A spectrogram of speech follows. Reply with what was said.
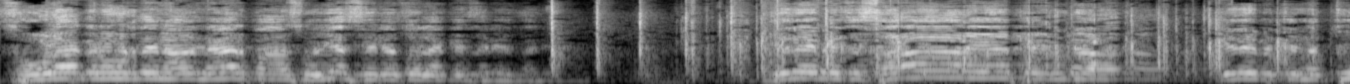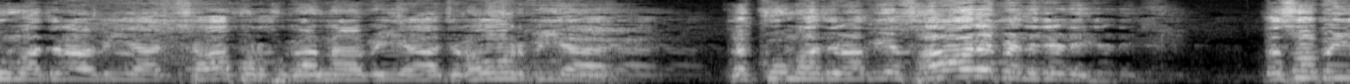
16 ਕਰੋੜ ਦੇ ਨਾਲ ਨਹਿਰ ਪਾਸ ਹੋਈ ਹੈ ਸਿਰੇ ਤੋਂ ਲੈ ਕੇ ਸਿਰੇ ਤੱਕ। ਜਿਹਦੇ ਵਿੱਚ ਸਾਰੇ ਪਿੰਡ, ਜਿਹਦੇ ਵਿੱਚ ਨੱਥੂ ਮਾਜਰਾ ਵੀ ਆ, ਸ਼ਾਹਪੁਰ ਫਗਾਨਾ ਵੀ ਆ, ਜਰੌਰ ਵੀ ਆ ਲੱਖੂ ਮਾਜਰਾ ਵੀ ਆ ਸਾਰੇ ਪਿੰਡ ਜਿਹੜੇ ਦੱਸੋ ਬਈ,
